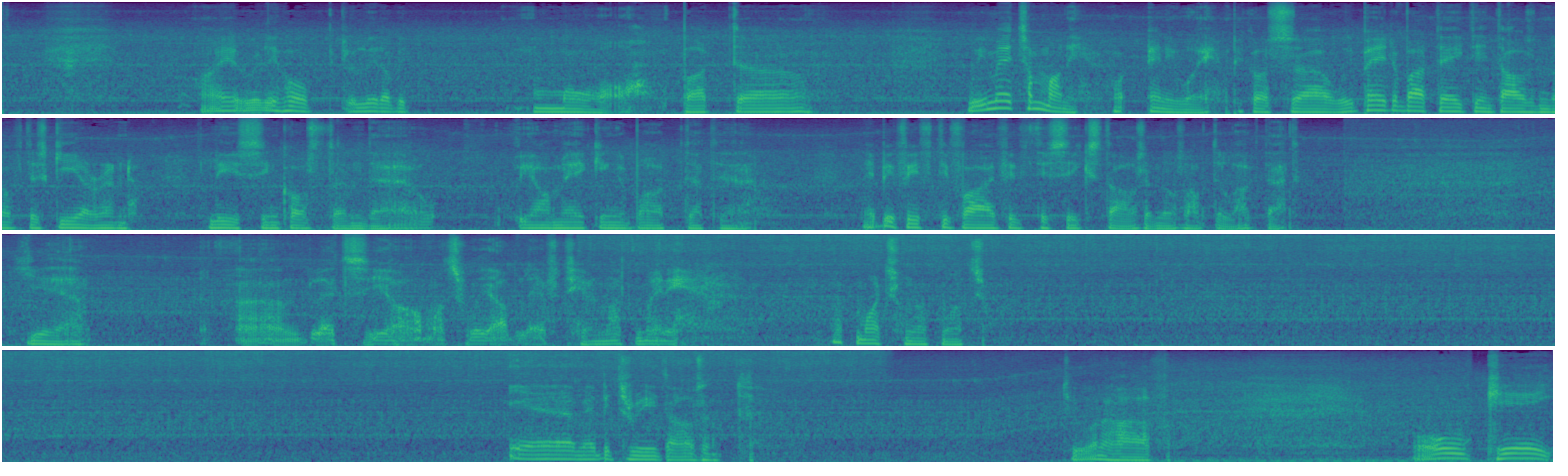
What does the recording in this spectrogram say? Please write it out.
I really hoped a little bit more but uh, we made some money anyway because uh, we paid about 18,000 of this gear and leasing cost and uh, we are making about that uh, maybe 55 56,000 or something like that. Yeah. And let's see how much we have left here. Not many. Not much not much Yeah, maybe 3,000. Two and a half. Okay.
